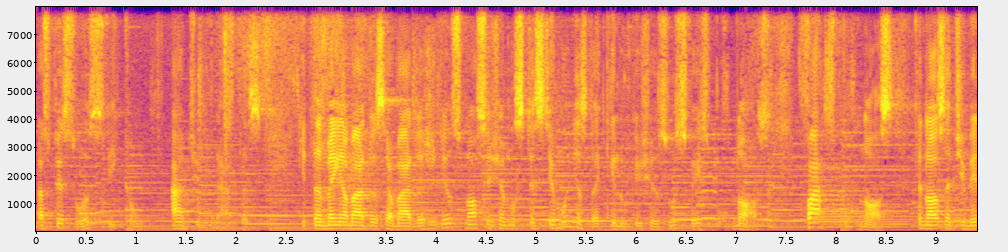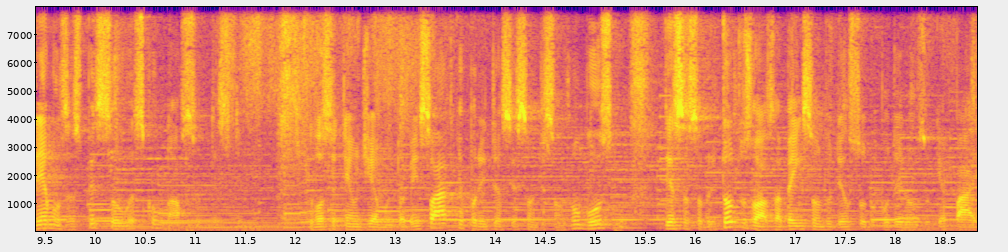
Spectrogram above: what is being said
as pessoas ficam admiradas. Que também, amados e amadas de Deus, nós sejamos testemunhas daquilo que Jesus fez por nós, faz por nós, que nós admiremos as pessoas com o nosso testemunho. Que você tenha um dia muito abençoado, que por intercessão de São João Bosco, desça sobre todos vós a bênção do Deus Todo-Poderoso, que é Pai,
